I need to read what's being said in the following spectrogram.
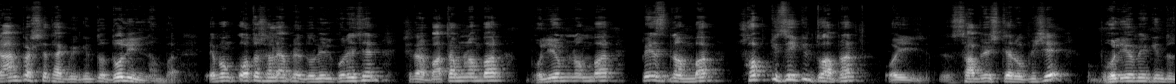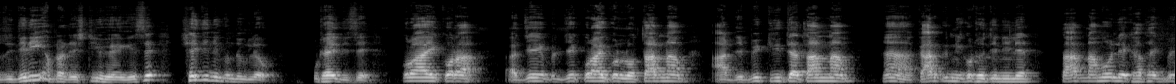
ডান পাশে থাকবে কিন্তু দলিল নাম্বার। এবং কত সালে আপনি দলিল করেছেন সেটার বাতাম number, volume number, page number সব কিছুই কিন্তু আপনার ওই সাব রেজিস্ট্রার অফিসে, ভলিউমে কিন্তু যেদিনই আপনার রেজিস্ট্রি হয়ে গেছে সেই দিনই কিন্তু এগুলো উঠাই দিছে। ক্রয় করা, যে যে ক্রয় করল তার নাম, আর যে বিক্রেতা তার নাম হ্যাঁ কার নিকট হতে নিলেন, তার নামও লেখা থাকবে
